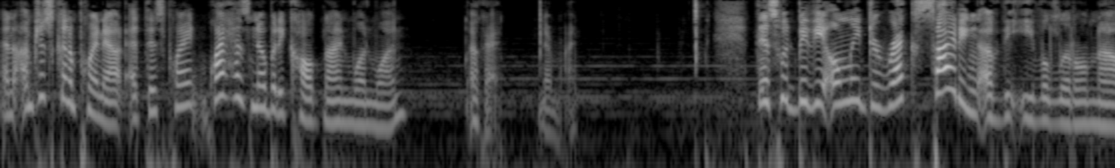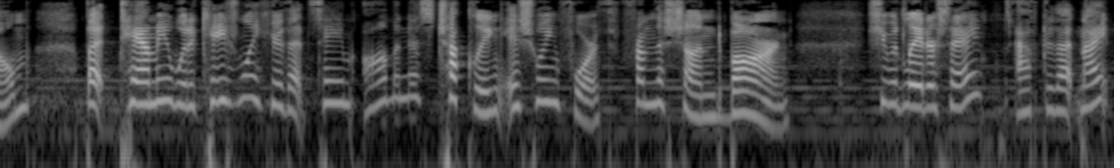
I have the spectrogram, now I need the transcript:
And I'm just going to point out at this point, why has nobody called 911? Okay, never mind. This would be the only direct sighting of the evil little gnome, but Tammy would occasionally hear that same ominous chuckling issuing forth from the shunned barn. She would later say, after that night,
